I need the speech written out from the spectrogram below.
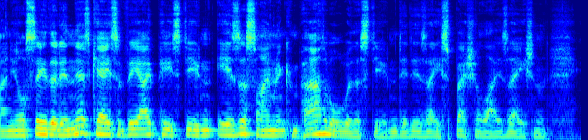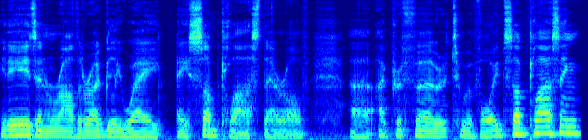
And you'll see that in this case, a VIP student is assignment compatible with a student. It is a specialization. It is, in a rather ugly way, a subclass thereof. Uh, I prefer to avoid subclassing,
